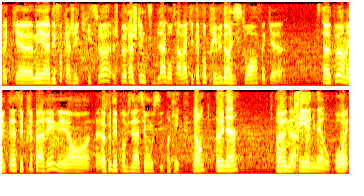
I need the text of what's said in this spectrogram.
Fait que, euh, mais euh, des fois quand j'ai écrit ça, je peux rajouter une petite blague au travail qui était pas prévue dans l'histoire. Fait que euh, c'est un peu en même temps, c'est préparé, mais on- un peu d'improvisation aussi. OK. Donc, un an pour Un an. créer un numéro. Ouais,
